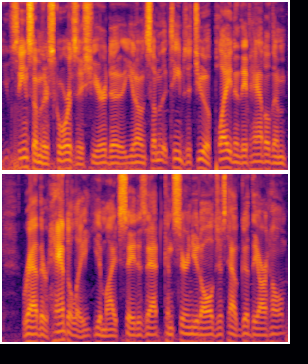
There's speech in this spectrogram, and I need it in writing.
You've seen some of their scores this year, to, you know, and some of the teams that you have played, and they've handled them rather handily, you might say. Does that concern you at all, just how good they are at home?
